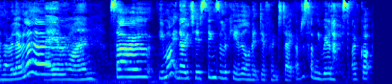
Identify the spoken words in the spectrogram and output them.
Hello, hello, hello. Hey everyone. So you might notice things are looking a little bit different today. I've just suddenly realised I've got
